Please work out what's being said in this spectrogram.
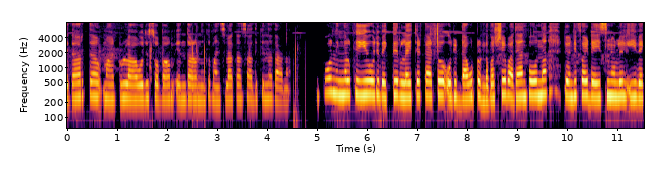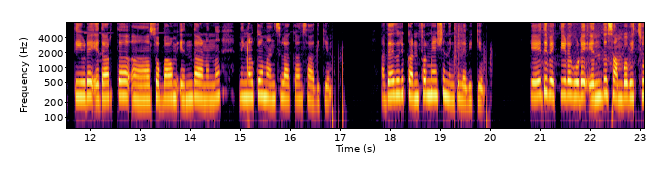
യഥാർത്ഥമായിട്ടുള്ള ആ ഒരു സ്വഭാവം എന്താണെന്ന് നിങ്ങൾക്ക് മനസ്സിലാക്കാൻ സാധിക്കുന്നതാണ്. ഇപ്പോൾ നിങ്ങൾക്ക് ഈ ഒരു വ്യക്തി റിലേറ്റഡ് ആയിട്ട് ഒരു ഡൗട്ട് ഉണ്ട്. പക്ഷേ വരാൻ പോകുന്ന ട്വന്റി ഫൈവ് ഡേയ്സിനുള്ളിൽ ഈ വ്യക്തിയുടെ യഥാർത്ഥ സ്വഭാവം എന്താണെന്ന് നിങ്ങൾക്ക് മനസ്സിലാക്കാൻ സാധിക്കും. അതായത് ഒരു കൺഫർമേഷൻ നിങ്ങൾക്ക് ലഭിക്കും. ഏത് വ്യക്തിയുടെ കൂടെ എന്ത് സംഭവിച്ചു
